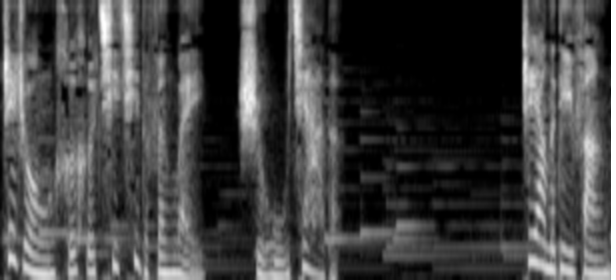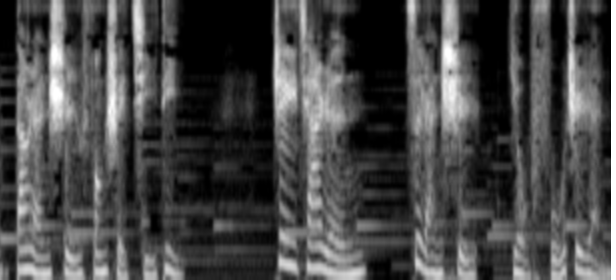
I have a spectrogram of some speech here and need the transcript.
这种和和气气的氛围是无价的。这样的地方当然是风水极地，这一家人自然是有福之人。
